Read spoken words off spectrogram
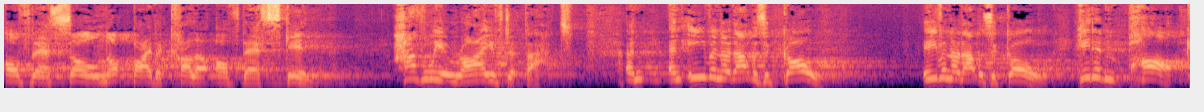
of their soul, not by the color of their skin. Have we arrived at that? And, and even though that was a goal, even though that was a goal, he didn't park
